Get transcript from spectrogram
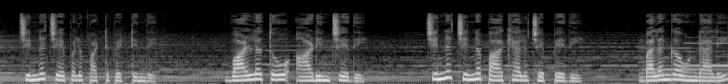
చిన్న చేపలు పట్టిపెట్టింది. వాళ్ళతో ఆడించేది. చిన్న చిన్న పాఖ్యాలు చెప్పేది. బలంగా ఉండాలి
